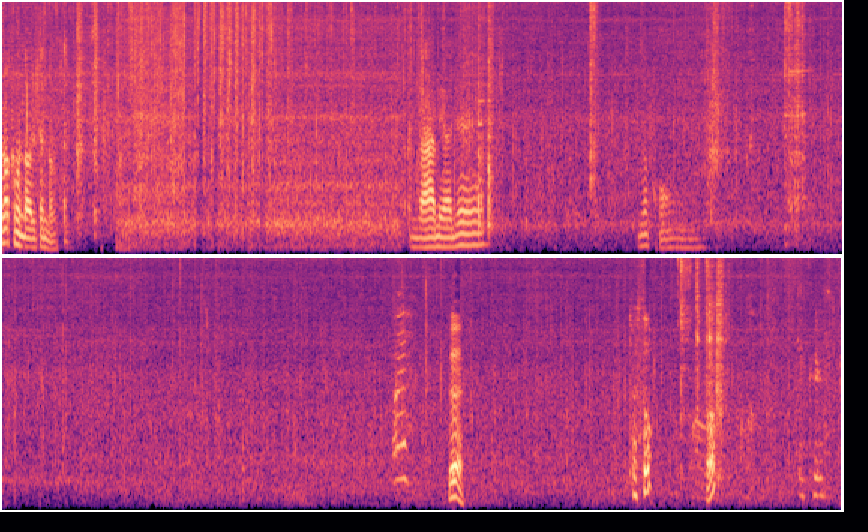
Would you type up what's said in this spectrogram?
이만큼은 넣을 땐 넣자. 라면을 넣고 왜? 쳤어? 그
